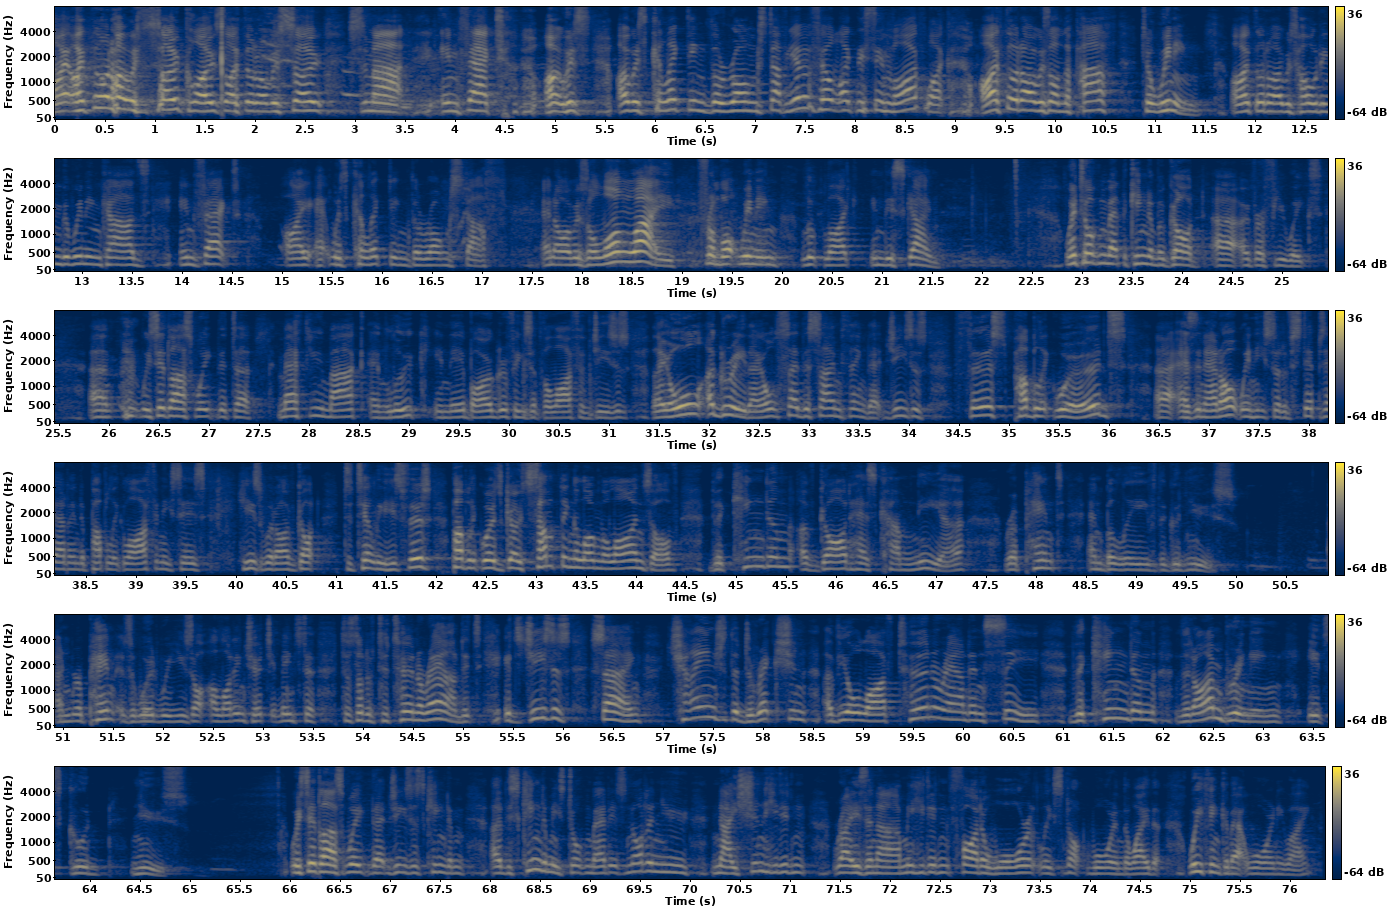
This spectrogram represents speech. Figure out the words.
I, I, thought I was so close. I thought I was so smart. In fact, I was, I was collecting the wrong stuff. You ever felt like this in life? Like, I thought I was on the path to winning. I thought I was holding the winning cards. In fact, I was collecting the wrong stuff. And I was a long way from what winning looked like in this game. We're talking about the kingdom of God uh, over a few weeks. Um, we said last week that uh, Matthew, Mark, and Luke, in their biographies of the life of Jesus, they all agree, they all say the same thing that Jesus' first public words uh, as an adult, when he sort of steps out into public life and he says, Here's what I've got to tell you. His first public words go something along the lines of, The kingdom of God has come near, repent and believe the good news. And repent is a word we use a lot in church. It means to, to sort of to turn around. It's, it's Jesus saying, change the direction of your life, turn around and see the kingdom that I'm bringing. It's good news. We said last week that Jesus' kingdom, uh, this kingdom he's talking about, is not a new nation. He didn't raise an army, he didn't fight a war, at least not war in the way that we think about war anyway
